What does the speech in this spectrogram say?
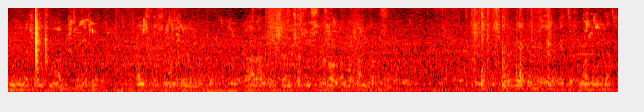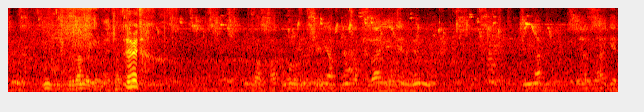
Şimdi ne şansın abi işte ne diyorlar. Al istersen abi şöyle bir otur. Daha rahat bir işlerini çözmüşsün. Oradan buradan görürsün. Şöyle götür, getir madem öyle. Kuş buradan da girmeye çalışıyor. Evet. Ufak ufak yolun bir şeyini yapmaya çalışıyor. Daha yeni yeni biliyor musun? Bunlar biraz daha geç.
